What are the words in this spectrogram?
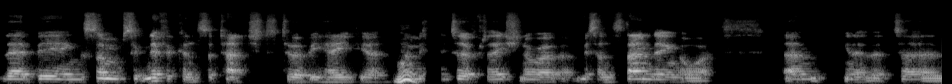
there being some significance attached to a behavior, mm. a misinterpretation or a misunderstanding, or um, you know that uh,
